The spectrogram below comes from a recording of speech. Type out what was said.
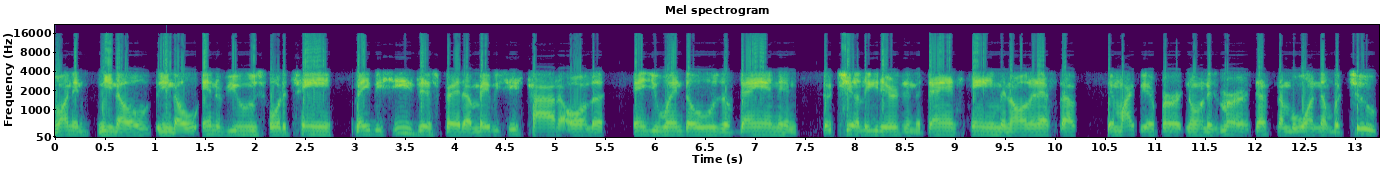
running, you know, you know, interviews for the team. Maybe she's just fed up. Maybe she's tired of all the innuendos of Dan and the cheerleaders and the dance team and all of that stuff. It might be a burden on his marriage. That's number one. Number two,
